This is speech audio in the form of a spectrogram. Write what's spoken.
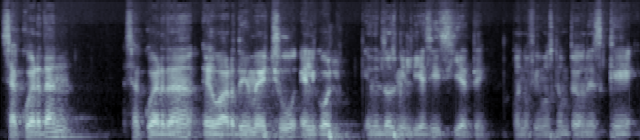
¿Se acuerdan, se acuerda Eduardo y Mechu el gol en el 2017, cuando fuimos campeones, que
